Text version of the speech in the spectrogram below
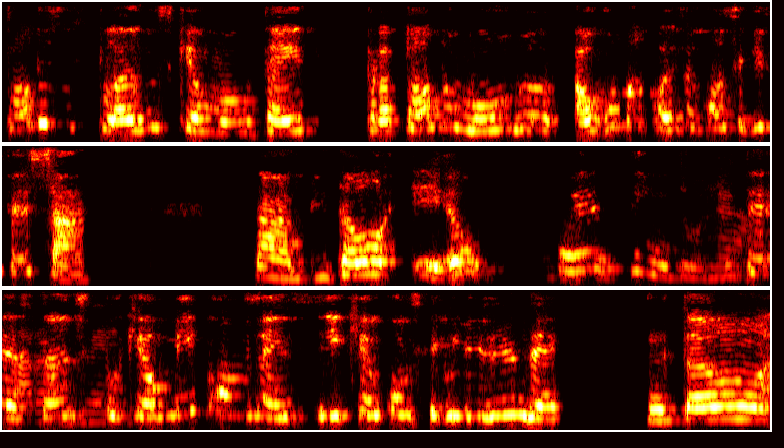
todos os planos que eu montei para todo mundo, alguma coisa eu consegui fechar, sabe? Então, eu foi assim interessante porque eu me convenci que eu consigo me vender. Então,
